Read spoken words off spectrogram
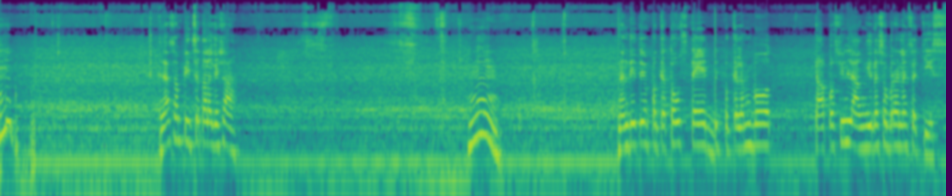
Mm! Lasang pizza talaga siya. Hmm. Nandito yung pagka-toasted, pagkalambot. Tapos yun lang, yun na sobrang lang sa cheese.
